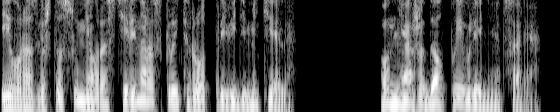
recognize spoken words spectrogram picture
Иво разве что сумел растерянно раскрыть рот при виде Микеля. Он не ожидал появления царя.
